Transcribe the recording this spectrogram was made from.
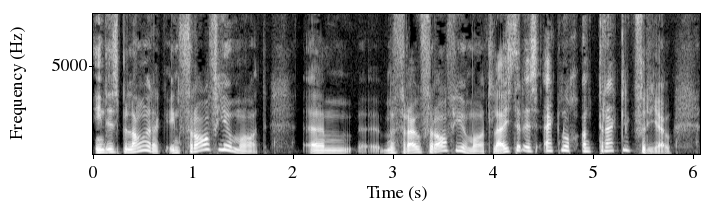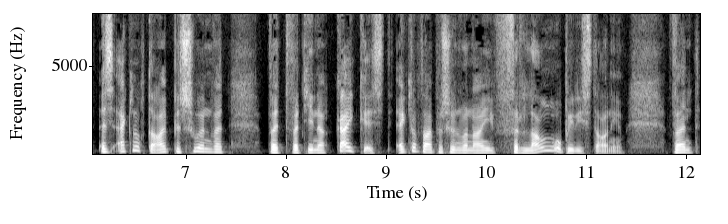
En dis belangrik. En vra vir jou maat. Ehm um, mevrou vra vir jou maat. Luister, is ek nog aantreklik vir jou? Is ek nog daai persoon wat wat wat jy na kyk? Is ek nog daai persoon waarna jy verlang op hierdie stadium? Want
